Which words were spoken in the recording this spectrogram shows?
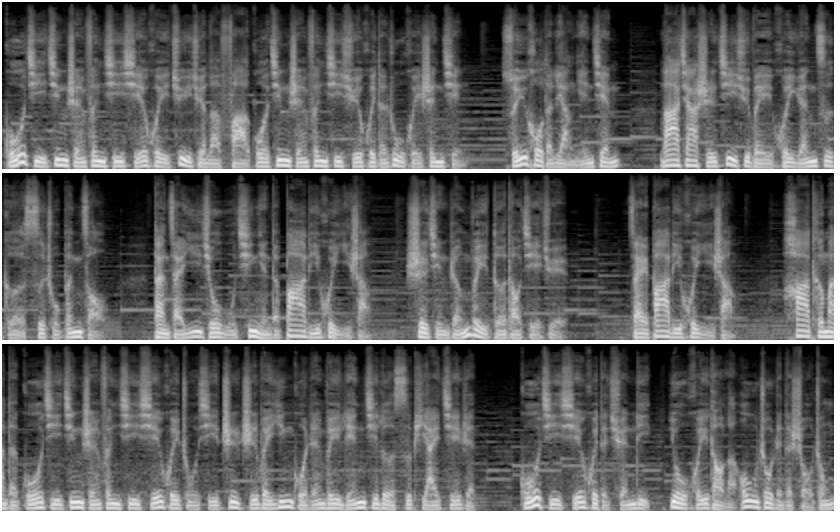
国际精神分析协会拒绝了法国精神分析学会的入会申请。随后的两年间，拉加什继续为会员资格四处奔走，但在一九五七年的巴黎会议上，事情仍未得到解决。在巴黎会议上，哈特曼的国际精神分析协会主席之职为英国人威廉·吉勒斯皮埃接任。国际协会的权力又回到了欧洲人的手中。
